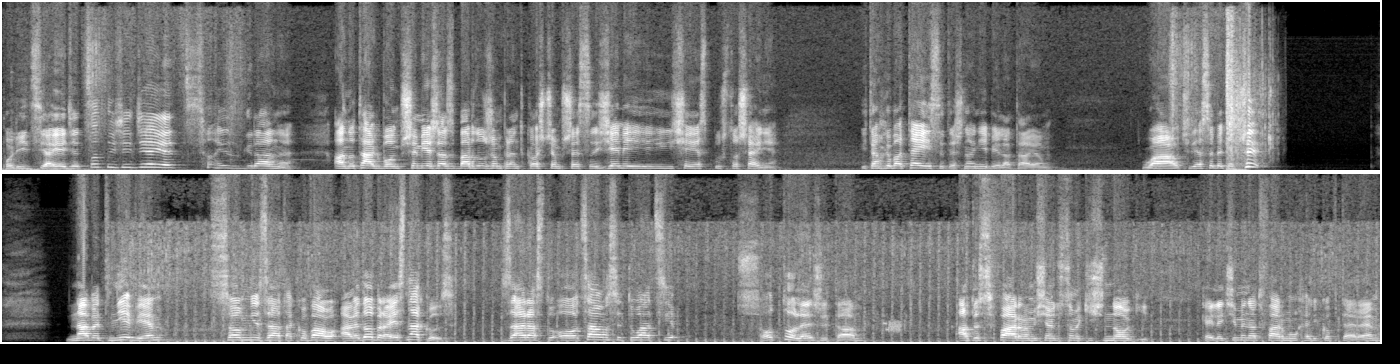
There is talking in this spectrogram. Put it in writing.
Policja jedzie, co tu się dzieje? Co jest grane? A no tak, bo on przemierza z bardzo dużą prędkością przez ziemię i sieje spustoszenie. I tam chyba Tailsy też na niebie latają. Wow, czyli ja sobie to przy... Nawet nie wiem, co mnie zaatakowało, ale dobra, jest Knuckles. Zaraz tu o całą sytuację... Co to leży tam? A, to jest farma, myślałem, że to są jakieś nogi. Okej, lecimy nad farmą helikopterem.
